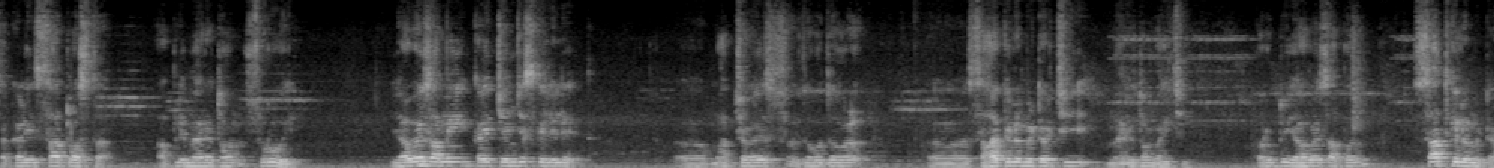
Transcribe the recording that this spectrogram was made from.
सकाळी सात वाजता आपली मॅरेथॉन सुरू होईल. यावेळेस आम्ही काही चेंजेस केलेले आहेत. मागच्या वेळेस जवळजवळ सहा किलोमीटरची मॅरेथॉन व्हायची. परंतु यावेळेस आपण सात किलोमीटर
